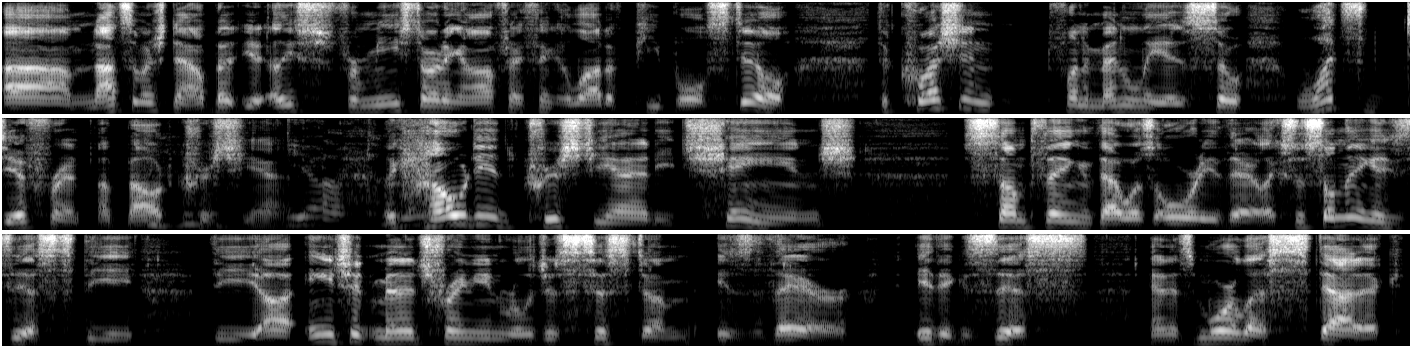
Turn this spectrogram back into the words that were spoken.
um, not so much now, but at least for me starting off, I think a lot of people still, the question fundamentally is so what's different about mm-hmm. Christianity? Yeah, totally. Like, how did Christianity change something that was already there? Like, so something exists. The the uh, ancient Mediterranean religious system is there. It exists and it's more or less static,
